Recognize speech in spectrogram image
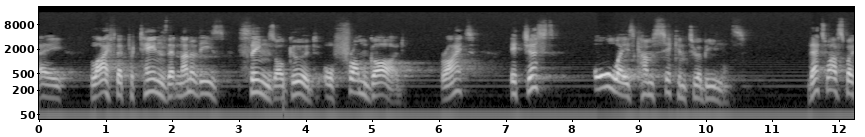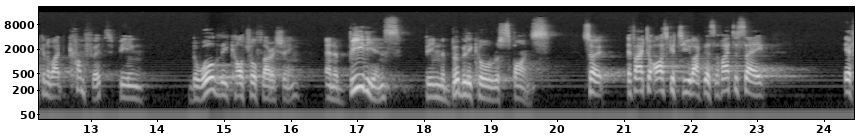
a life that pretends that none of these things are good or from God, right? It just always comes second to obedience. That's why I've spoken about comfort being the worldly cultural flourishing and obedience being the biblical response. So, if I had to ask it to you like this, if I had to say, if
